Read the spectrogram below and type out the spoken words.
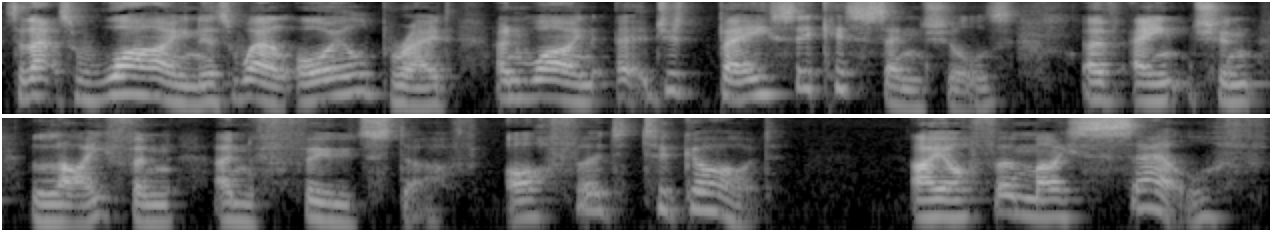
So that's wine as well oil bread and wine uh, just basic essentials of ancient life and, and food stuff offered to god. I offer myself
